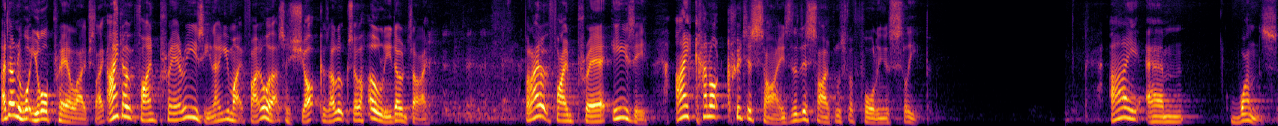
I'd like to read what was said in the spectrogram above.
I don't know what your prayer life's like. I don't find prayer easy. Now, you might find, oh, that's a shock because I look so holy, don't I? but I don't find prayer easy. I cannot criticize the disciples for falling asleep. I um, once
